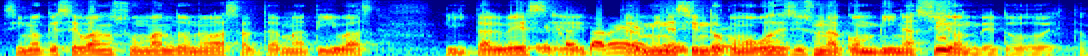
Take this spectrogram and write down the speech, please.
sino que se van sumando nuevas alternativas y tal vez eh, termine siendo, como vos decís, una combinación de todo esto.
